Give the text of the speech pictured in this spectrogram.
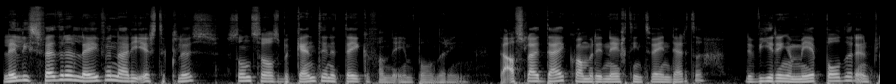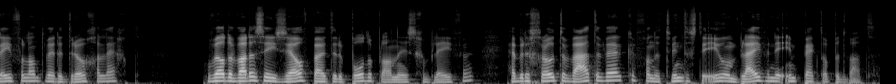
Lely's verdere leven na die eerste klus stond zoals bekend in het teken van de inpoldering. De afsluitdijk kwam er in 1932, de Wieringen-Meerpolder en Flevoland werden drooggelegd. Hoewel de Waddenzee zelf buiten de polderplannen is gebleven, hebben de grote waterwerken van de 20e eeuw een blijvende impact op het Wad.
